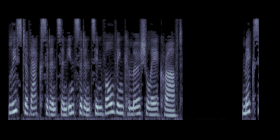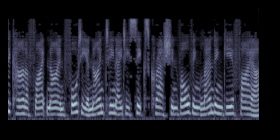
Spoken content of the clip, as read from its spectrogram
List of accidents and incidents involving commercial aircraft. Mexicana Flight 940 a 1986 crash involving landing gear fire.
